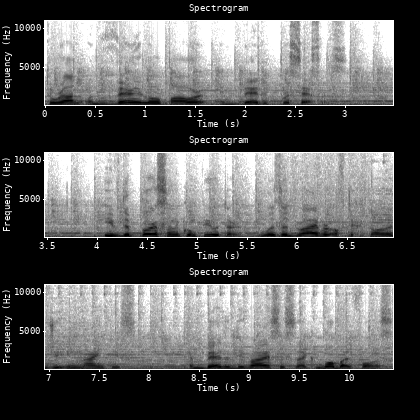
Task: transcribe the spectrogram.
to run on very low power embedded processors. If the personal computer was a driver of technology in 90s, embedded devices like mobile phones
